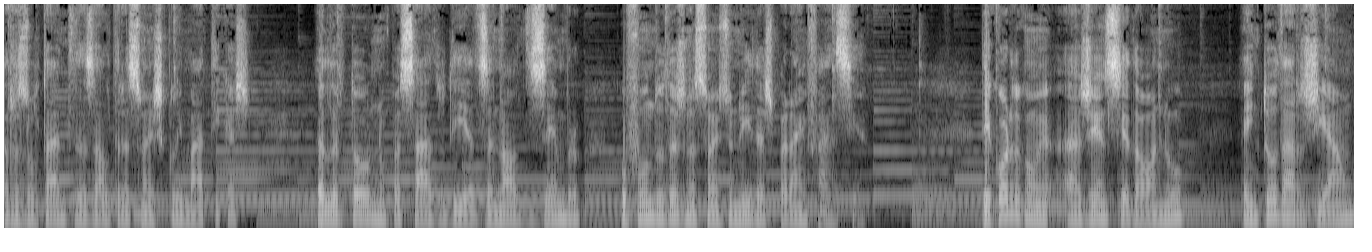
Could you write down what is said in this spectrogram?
resultante das alterações climáticas, alertou no passado dia 19 de dezembro o Fundo das Nações Unidas para a Infância. De acordo com a agência da ONU, em toda a região,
